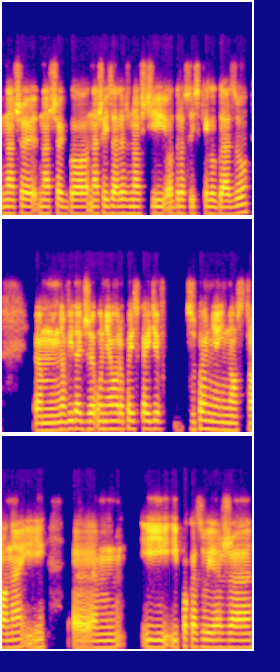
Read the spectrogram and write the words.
nasze, naszego, naszej zależności od rosyjskiego gazu. No widać, że Unia Europejska idzie w zupełnie inną stronę i, i, i pokazuje, że,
